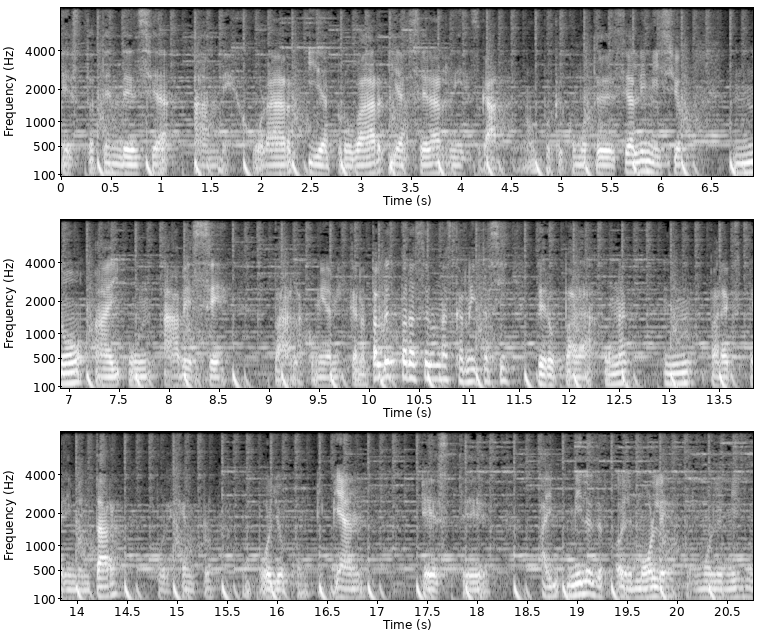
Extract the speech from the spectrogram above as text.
esta tendencia a mejorar y a probar y a ser arriesgada, ¿no? Porque como te decía al inicio, no hay un ABC para la comida mexicana. Tal vez para hacer unas carnitas sí, pero para, una, un, para experimentar, por ejemplo, un pollo con pipián, este, hay miles de... el mole, el mole mismo,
